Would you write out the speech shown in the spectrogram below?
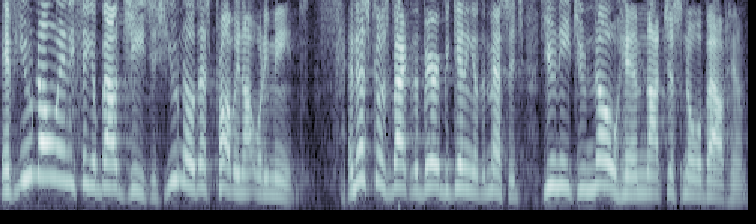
If you know anything about Jesus, you know that's probably not what he means. And this goes back to the very beginning of the message. You need to know him, not just know about him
